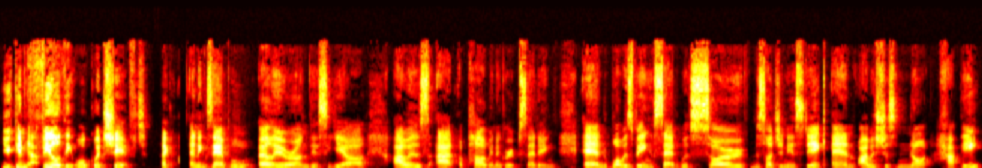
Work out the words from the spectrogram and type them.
you can yeah. feel the awkward shift like an example earlier on this year i was at a pub in a group setting and what was being said was so misogynistic and i was just not happy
